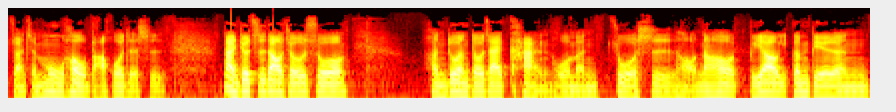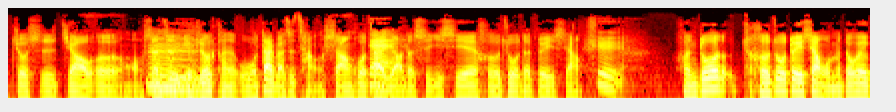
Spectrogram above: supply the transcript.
转成幕后吧，或者是那你就知道就是说。很多人都在看我们做事哈，然后不要跟别人就是交恶哈，甚至有时候可能我代表是厂商或代表的是一些合作的对象，是很多合作对象，我们都会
